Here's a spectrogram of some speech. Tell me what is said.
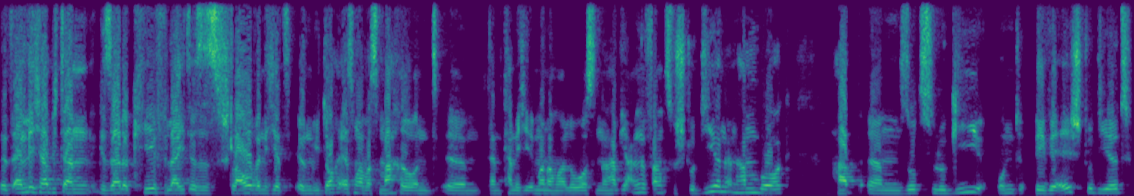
letztendlich habe ich dann gesagt, okay, vielleicht ist es schlau, wenn ich jetzt irgendwie doch erstmal was mache und ähm, dann kann ich immer noch mal los. Und dann habe ich angefangen zu studieren in Hamburg, habe ähm, Soziologie und BWL studiert.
